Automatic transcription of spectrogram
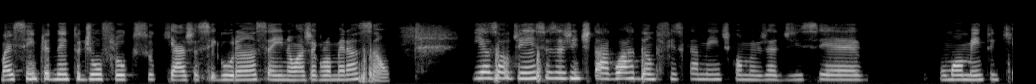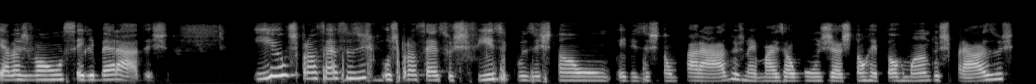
mas sempre dentro de um fluxo que haja segurança e não haja aglomeração. E as audiências a gente está aguardando fisicamente, como eu já disse, é o momento em que elas vão ser liberadas. E os processos, os processos físicos estão, eles estão parados, né, mas alguns já estão retomando os prazos,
